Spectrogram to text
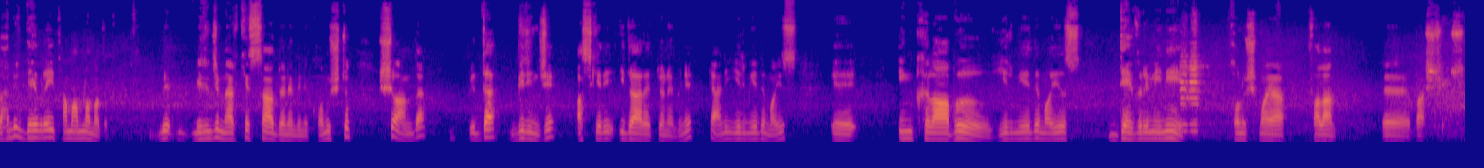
daha bir devreyi tamamlamadık. Bir- Birinci merkez sağ dönemini konuştuk. Şu anda de birinci askeri idare dönemini yani 27 Mayıs e, inkılabı, 27 Mayıs devrimini konuşmaya falan e, başlıyoruz.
